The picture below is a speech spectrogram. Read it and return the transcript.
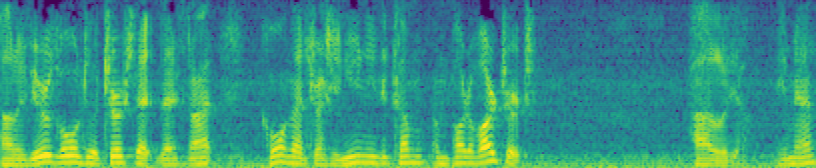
If you're going to a church that, that's not going that direction, you need to come and part of our church. Hallelujah. Amen.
